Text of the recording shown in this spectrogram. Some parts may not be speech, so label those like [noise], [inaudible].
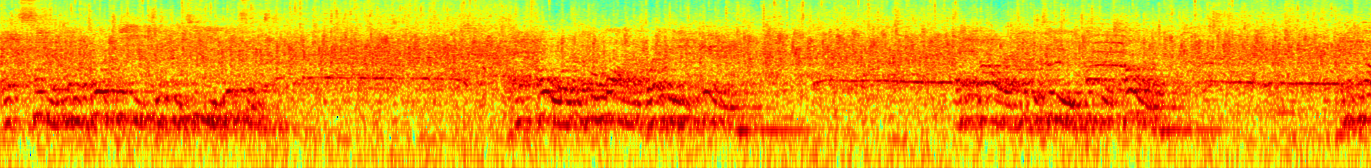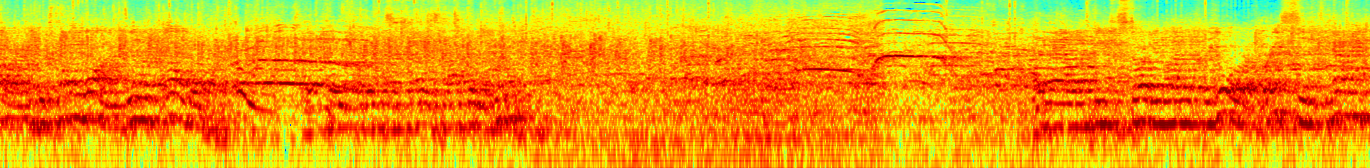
At center, number 14, JT Vincent. At forward, number one, Brady Perry. At guard, number two, Tucker Cole. And at guard, number 21, Dylan Elmore. Head coach for Livingston County is Michael Whitman. And now let's meet the starting lineup for your Grayson County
